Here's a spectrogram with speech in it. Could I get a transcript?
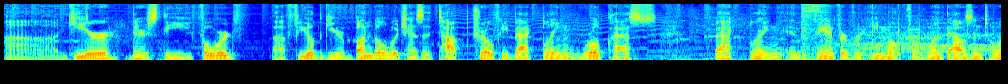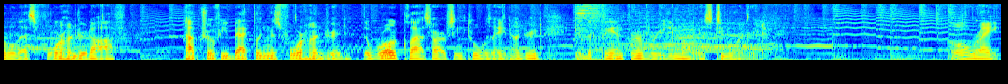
uh, gear. There's the forward uh, Field Gear Bundle, which has a top trophy back bling, world class back bling, and the Fan Fervor emote for 1,000 total. That's 400 off. Top trophy back bling is 400. The world class harvesting tool is 800, and the Fan Fervor emote is 200. All right.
